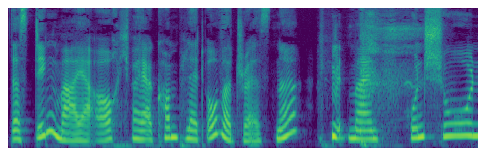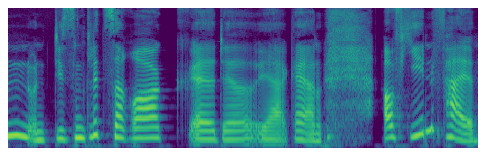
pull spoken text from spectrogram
das Ding war ja auch, ich war ja komplett overdressed, ne? Mit meinen Hundschuhen und diesem Glitzerrock, äh, der, ja, keine Ahnung. Auf jeden Fall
